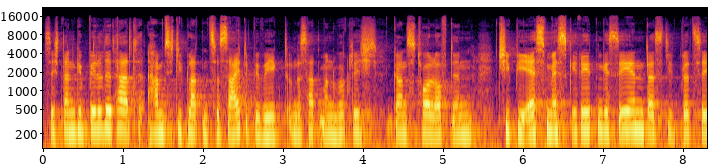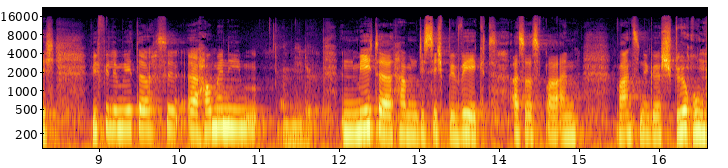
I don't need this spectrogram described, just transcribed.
sich dann gebildet hat, haben sich die Platten zur Seite bewegt. Und das hat man wirklich ganz toll auf den GPS-Messgeräten gesehen, dass die plötzlich, wie viele Meter sind, uh, how many? Ein Meter. Ein Meter haben die sich bewegt. Also es war eine wahnsinnige Störung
